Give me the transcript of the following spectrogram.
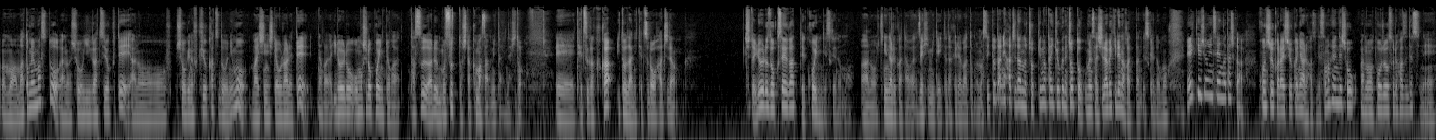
まあ、まとめますとあの将棋が強くてあの将棋の普及活動にも邁進しておられてなんかいろいろ面白ポイントが多数あるムスッとした熊さんみたいな人、えー、哲学家糸谷哲郎八段。ちょっといろいろ属性があって濃いんですけどもあの気になる方は是非見ていただければと思います。糸谷八段の直近の対局でちょっとごめんなさい調べきれなかったんですけども A 級順位戦が確か今週か来週かにあるはずでその辺でしょあの登場するはずですね。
